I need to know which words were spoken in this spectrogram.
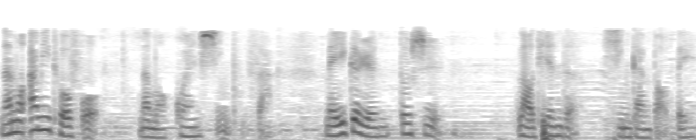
南无阿弥陀佛，南无观世音菩萨。每一个人都是老天的心肝宝贝。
